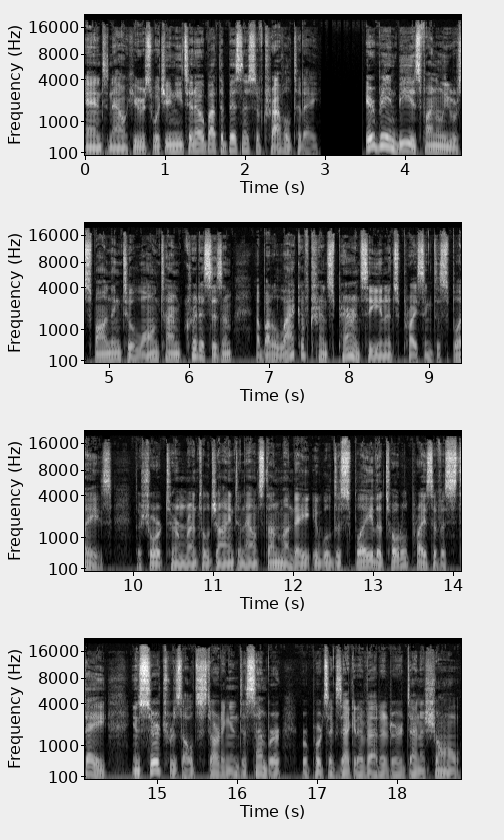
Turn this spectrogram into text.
And now here's what you need to know about the business of travel today. Airbnb is finally responding to long-time criticism about a lack of transparency in its pricing displays. The short-term rental giant announced on Monday it will display the total price of a stay in search results starting in December, reports executive editor Dennis Schaal.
